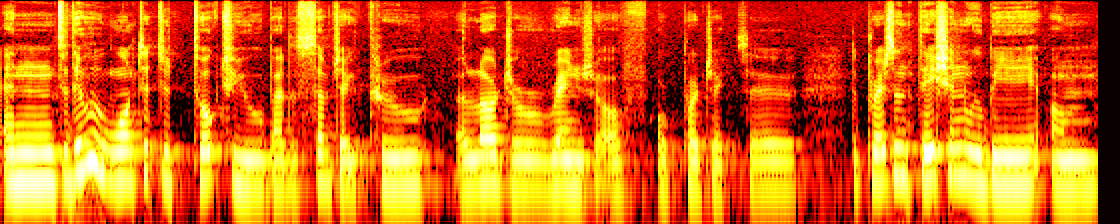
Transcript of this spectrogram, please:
and today we wanted to talk to you about the subject through a larger range of, of projects. The presentation will be on,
